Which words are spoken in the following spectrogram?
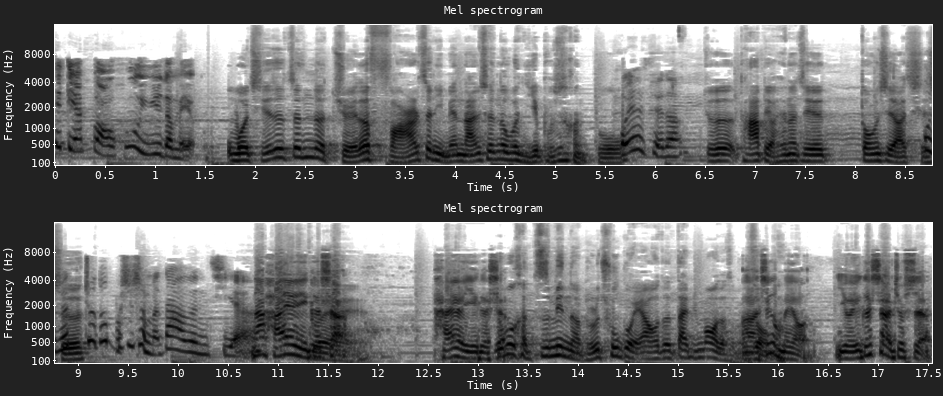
一点保护欲都没有。我其实真的觉得，反而这里面男生的问题不是很多我，也觉得，就是他表现的这些东西啊，其我觉得实这都不是什么大问题。那还有一个事儿，还有一个事儿有没有很致命的，比如出轨啊，或者戴绿帽子什么啊，种这个没有。有一个事儿就是，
